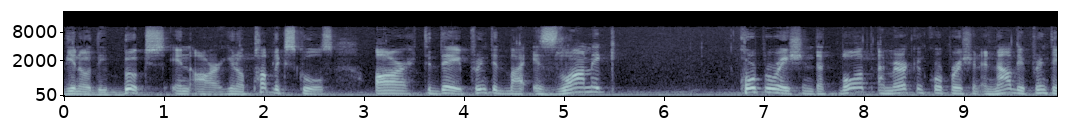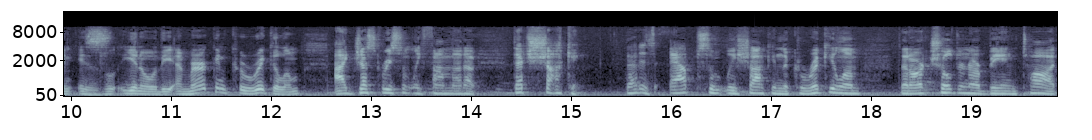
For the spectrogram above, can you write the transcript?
you know the books in our you know public schools are today printed by Islamic corporation that bought American corporation and now they're printing is you know the American curriculum I just recently found that out. That's shocking. That is absolutely shocking. The curriculum that our children are being taught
